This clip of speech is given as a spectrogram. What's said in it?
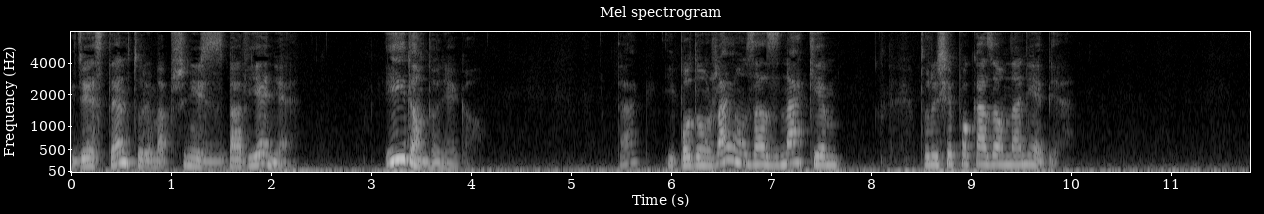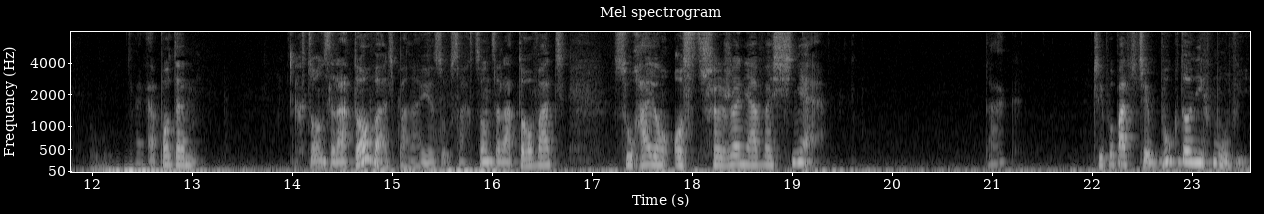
Gdzie jest ten, który ma przynieść zbawienie. I idą do niego. Tak? I podążają za znakiem, który się pokazał na niebie. Tak? A potem, chcąc ratować Pana Jezusa, chcąc ratować, słuchają ostrzeżenia we śnie. Tak? Czyli popatrzcie, Bóg do nich mówi.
